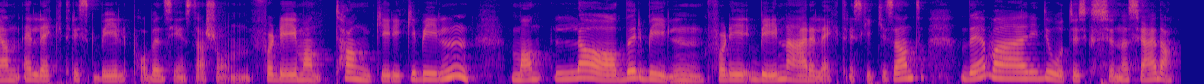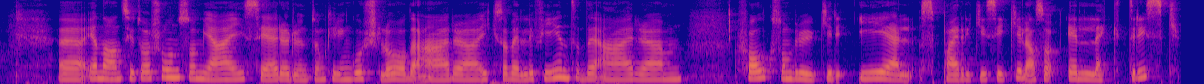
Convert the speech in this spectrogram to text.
en elektrisk bil på bensinstasjonen. Fordi man tanker ikke bilen, man lader bilen. Fordi bilen er elektrisk, ikke sant? Det var idiotisk, synes jeg, da. Eh, en annen situasjon som jeg ser rundt omkring Oslo, og det er eh, ikke så veldig fint, det er um, folk som bruker elsparkesykkel, altså elektrisk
